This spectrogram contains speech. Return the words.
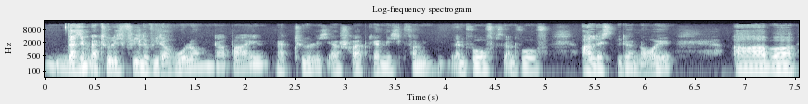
Da sind natürlich viele Wiederholungen dabei. Natürlich, er schreibt ja nicht von Entwurf zu Entwurf alles wieder neu. Aber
